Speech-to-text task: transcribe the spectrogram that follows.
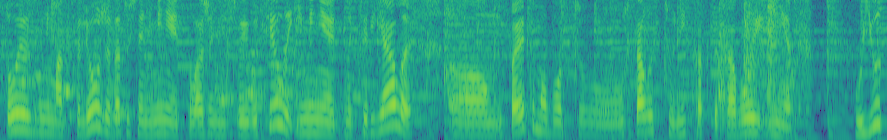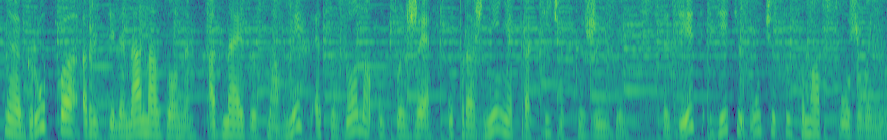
стоя заниматься, лежа, да, то есть они меняют положение своего тела и меняют материалы, эм, поэтому вот э, усталости у них как таковой нет. Уютная группа разделена на зоны. Одна из основных – это зона УПЖ – упражнения практической жизни. Здесь дети учатся самообслуживанию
